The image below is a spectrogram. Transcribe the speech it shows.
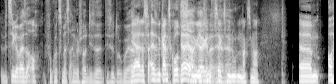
witzigerweise auch vor kurzem erst angeschaut, diese, diese Doku. Ja. Ja, das war also ganz kurz, Ja, ja, fünf, genau, sechs ja, ja. Minuten maximal. Ähm, oh,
